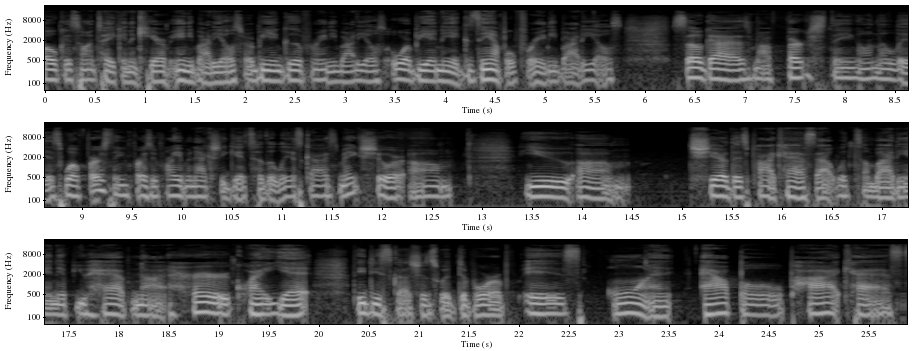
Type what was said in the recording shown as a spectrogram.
focus on taking care of anybody else or being good for anybody else or being the example for anybody else. So, guys, my first thing on the list well, first thing first, before I even actually get to the list, guys, make sure um, you um, share this podcast out with somebody. And if you have not heard quite yet, the discussions with Deborah is on Apple Podcasts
